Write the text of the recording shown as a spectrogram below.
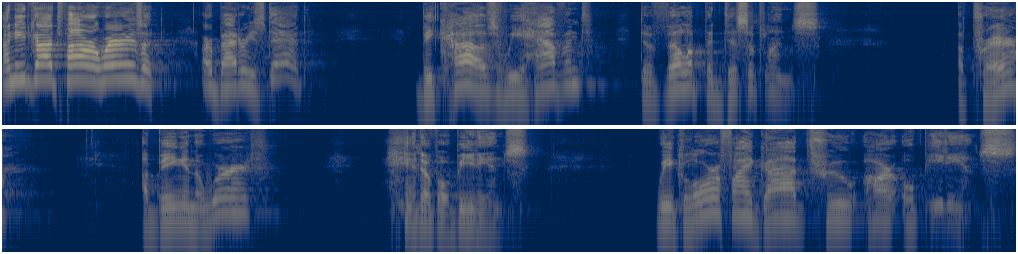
I need God's power. Where is it? Our battery's dead because we haven't developed the disciplines of prayer, of being in the Word, and of obedience. We glorify God through our obedience.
